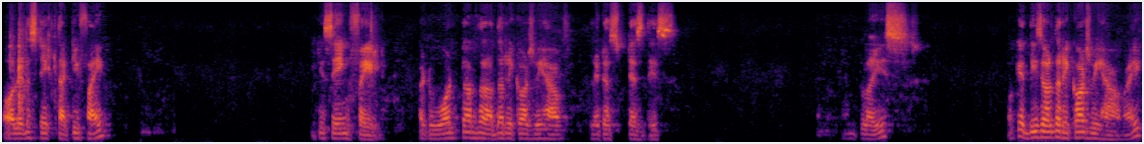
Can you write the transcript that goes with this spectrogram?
Or let us take 35 it is saying failed. But what are the other records we have? Let us test this. Employees. Okay these are the records we have right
